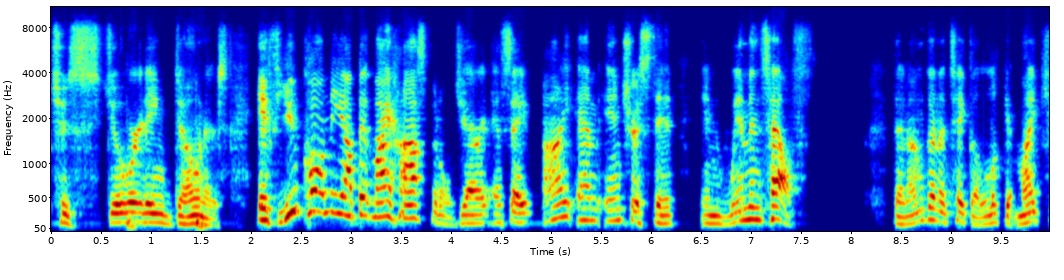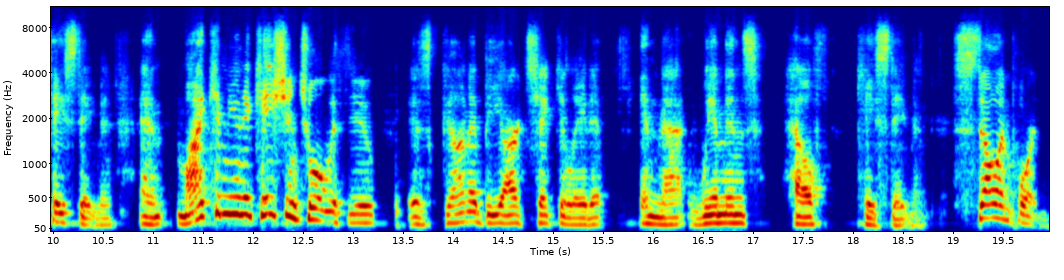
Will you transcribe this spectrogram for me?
to stewarding donors. If you call me up at my hospital, Jarrett, and say, I am interested in women's health, then I'm going to take a look at my case statement. And my communication tool with you is going to be articulated in that women's health case statement. So important.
